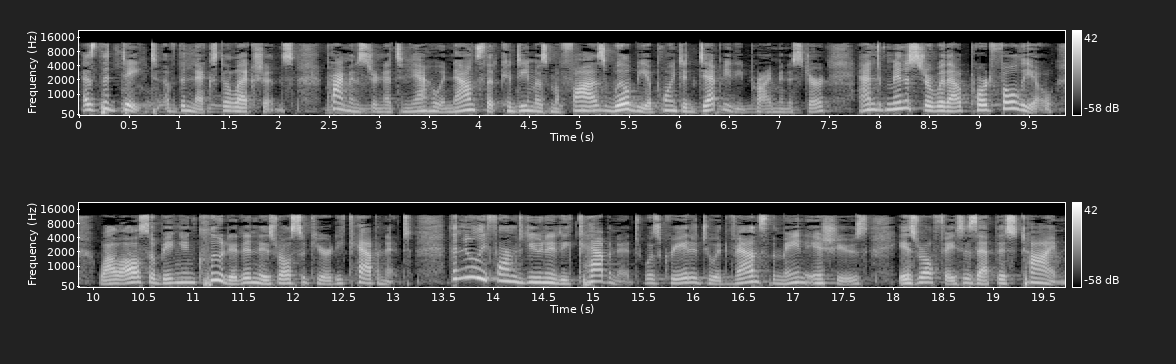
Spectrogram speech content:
as the date of the next elections. Prime Minister Netanyahu announced that Kadima's Mofaz will be appointed deputy prime minister and minister without portfolio, while also being included in Israel's security cabinet. The newly formed Unity Cabinet was created to advance the main issues Israel faces at this time.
